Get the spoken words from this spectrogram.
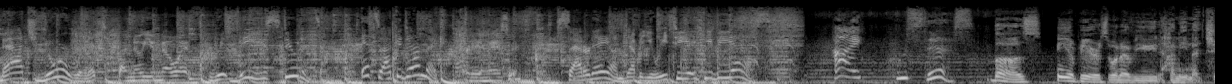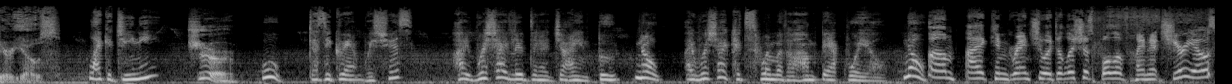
Match your wit. I know you know it. With these students. It's academic. Pretty amazing. Saturday on WETA PBS. Hi, who's this? Buzz. He appears whenever you eat Honey Nut Cheerios. Like a genie? Sure. Ooh, does he grant wishes? I wish I lived in a giant boot. No, I wish I could swim with a humpback whale. No. Um, I can grant you a delicious bowl of Honey Nut Cheerios,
